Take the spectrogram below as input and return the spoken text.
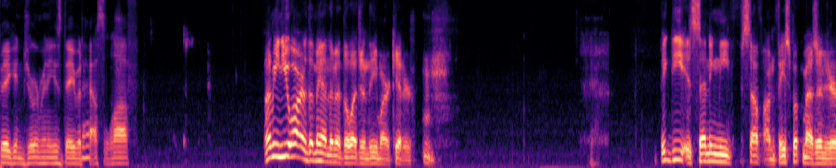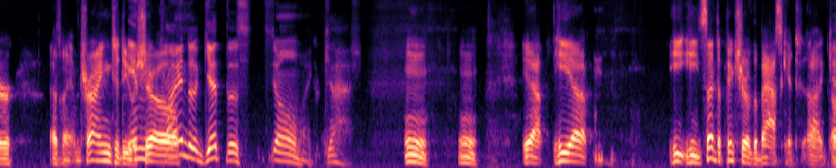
big in Germany as David Hasselhoff. I mean, you are the man, the myth, the legend, the Mark Kidder. Big D is sending me stuff on Facebook Messenger as I am trying to do a show. trying to get this. Oh my gosh. Mm, mm. Yeah, he uh he he sent a picture of the basket. Uh, Oh, Kidder.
